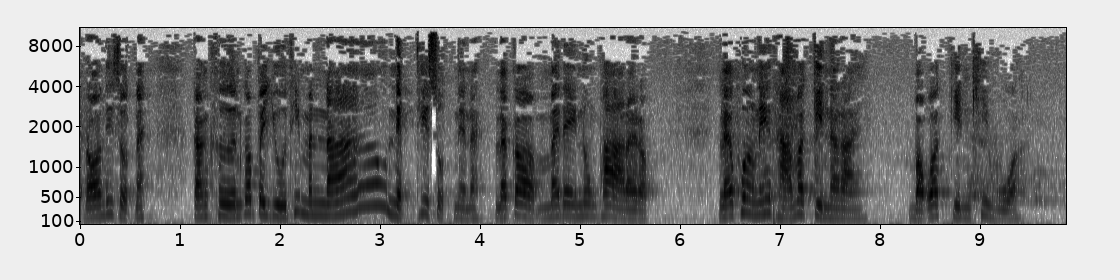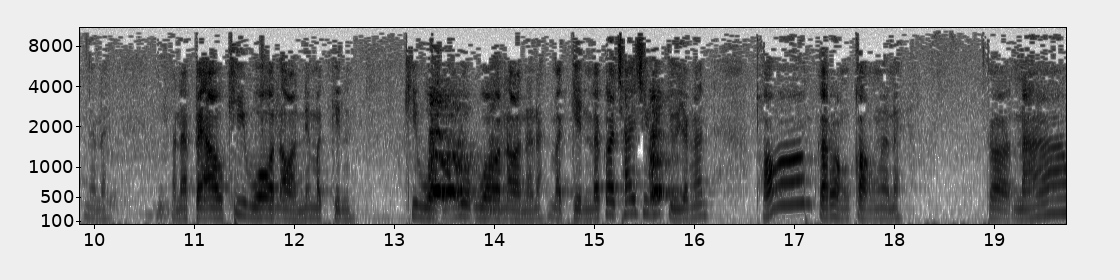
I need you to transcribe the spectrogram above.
ดร้อนที่สุดนะกลางคืนก็ไปอยู่ที่มันหนาวเหน็บที่สุดเนี่ยนะแล้วก็ไม่ได้นุ่งผ้าอะไรหรอก แล้วพวกนี้ถามว่ากินอะไร บอกว่ากินขี้วัวนี่ยนะนะไปเอาขี้วัวอ่อนๆเนี่ยมากิน ขี้วัวของลูกวัวอ่อนๆนะนะมากินแล้วก็ใช้ชีวิตอยู่อย่างนั้น พร้อมกระรองกองนะนะก็หนาว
